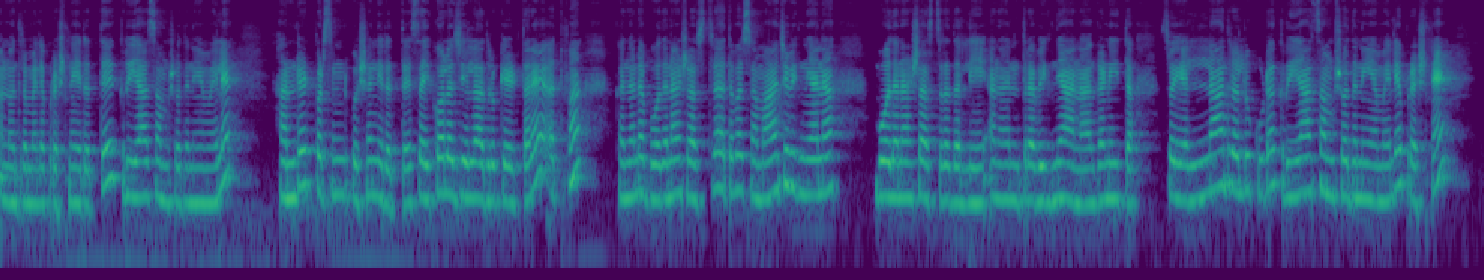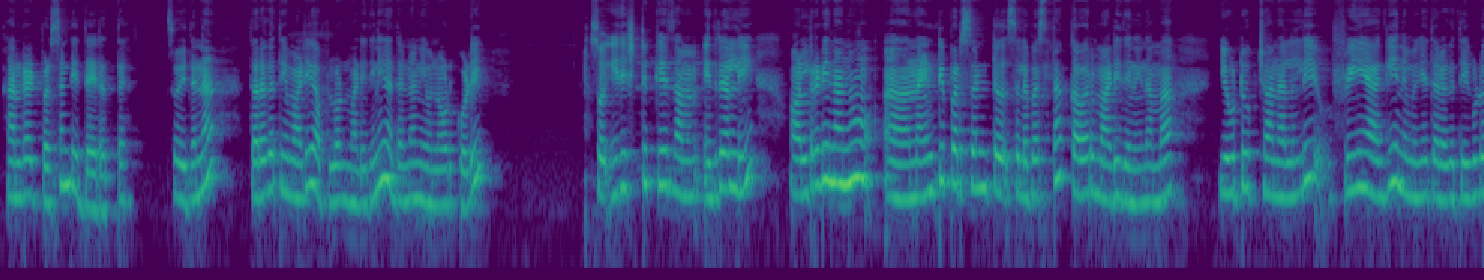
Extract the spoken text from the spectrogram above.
ಅನ್ನೋದ್ರ ಮೇಲೆ ಪ್ರಶ್ನೆ ಇರುತ್ತೆ. ಕ್ರಿಯಾ ಸಂಶೋಧನೆಯ ಮೇಲೆ ಹಂಡ್ರೆಡ್ ಪರ್ಸೆಂಟ್ ಕ್ವಶನ್ ಇರುತ್ತೆ. ಸೈಕಾಲಜಿಯಲ್ಲಾದರೂ ಕೇಳ್ತಾರೆ ಅಥವಾ ಕನ್ನಡ ಬೋಧನಾಶಾಸ್ತ್ರ ಅಥವಾ ಸಮಾಜ ವಿಜ್ಞಾನ ಬೋಧನಾಶಾಸ್ತ್ರದಲ್ಲಿ, ಅನಂತರ ವಿಜ್ಞಾನ, ಗಣಿತ ಸೊ ಎಲ್ಲದರಲ್ಲೂ ಕೂಡ ಕ್ರಿಯಾ ಸಂಶೋಧನೆಯ ಮೇಲೆ ಪ್ರಶ್ನೆ ಹಂಡ್ರೆಡ್ ಪರ್ಸೆಂಟ್ ಇದ್ದೇ ಇರುತ್ತೆ. ಸೊ ಇದನ್ನು ತರಗತಿ ಮಾಡಿ ಅಪ್ಲೋಡ್ ಮಾಡಿದ್ದೀನಿ, ಅದನ್ನು ನೀವು ನೋಡ್ಕೊಳ್ಳಿ. ಸೊ ಇದಿಷ್ಟಕ್ಕೆ ಸಮ್ ಇದರಲ್ಲಿ ಆಲ್ರೆಡಿ ನಾನು ನೈಂಟಿ ಪರ್ಸೆಂಟ್ ಸಿಲೆಬಸ್ನ ಕವರ್ ಮಾಡಿದ್ದೀನಿ. ನಮ್ಮ ಯೂಟ್ಯೂಬ್ ಚಾನಲಲ್ಲಿ ಫ್ರೀಯಾಗಿ ನಿಮಗೆ ತರಗತಿಗಳು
